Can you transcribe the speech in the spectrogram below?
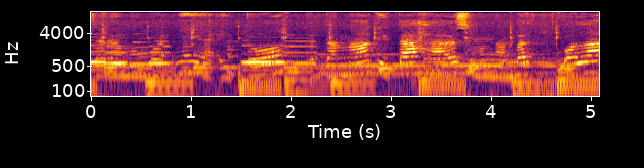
Cara membuatnya yaitu pertama kita harus menggambar pola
